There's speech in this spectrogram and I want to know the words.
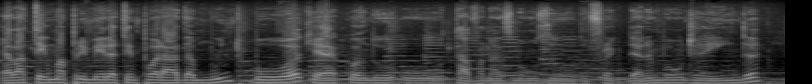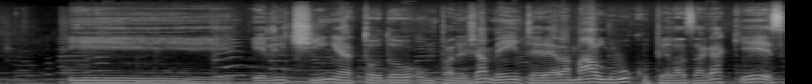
Ela tem uma primeira temporada muito boa, que é quando o tava nas mãos do, do Frank Darabont ainda. E ele tinha todo um planejamento, ele era maluco pelas HQs.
